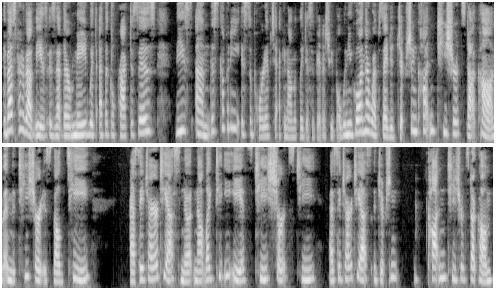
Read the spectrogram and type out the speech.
The best part about these is that they're made with ethical practices. These, um, this company is supportive to economically disadvantaged people. When you go on their website, EgyptianCottonT-shirts.com, and the T-shirt is spelled T S-H-I-R-T-S, not, not like T-E-E, it's T-shirts, T-S-H-I-R-T-S, Egyptian cotton t-shirts.com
